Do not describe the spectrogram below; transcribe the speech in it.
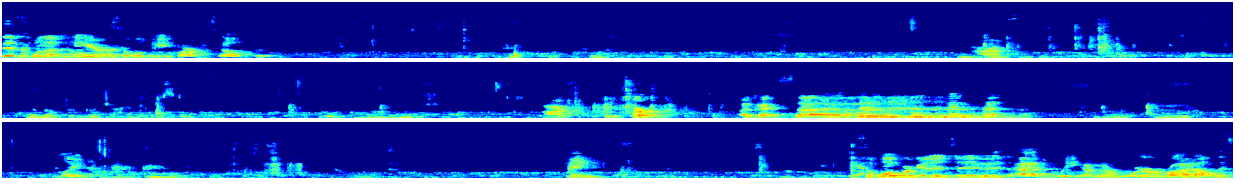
this one up here, so we'll keep ourselves in her. Okay, so. Later. Paint. So what we're gonna do is as we, I'm gonna, we're gonna write all this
